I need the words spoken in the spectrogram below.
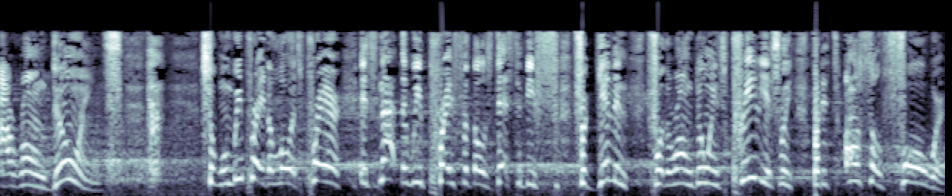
our wrongdoings, so when we pray the Lord's Prayer, it's not that we pray for those debts to be f- forgiven for the wrongdoings previously, but it's also forward.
